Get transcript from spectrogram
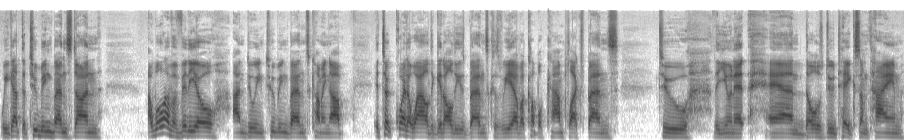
We got the tubing bends done. I will have a video on doing tubing bends coming up. It took quite a while to get all these bends because we have a couple complex bends to the unit and those do take some time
